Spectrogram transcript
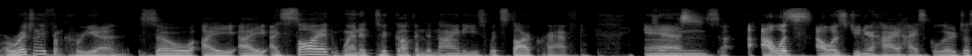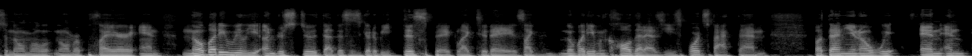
originally from Korea, so I, I I saw it when it took off in the '90s with StarCraft and yes. I was I was junior high, high schooler, just a normal normal player, and nobody really understood that this is going to be this big like today. It's like nobody even called that as esports back then. But then you know we and and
